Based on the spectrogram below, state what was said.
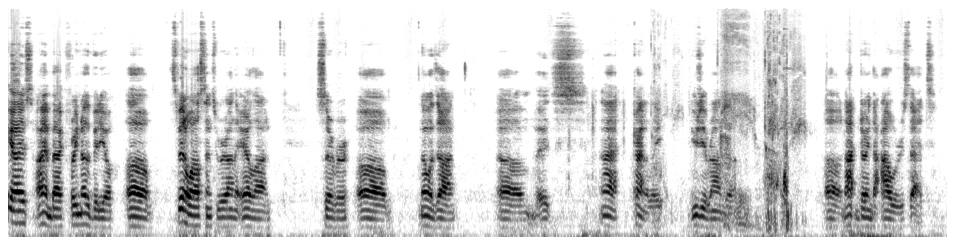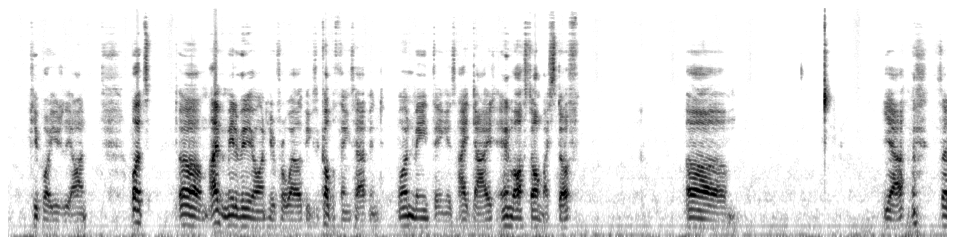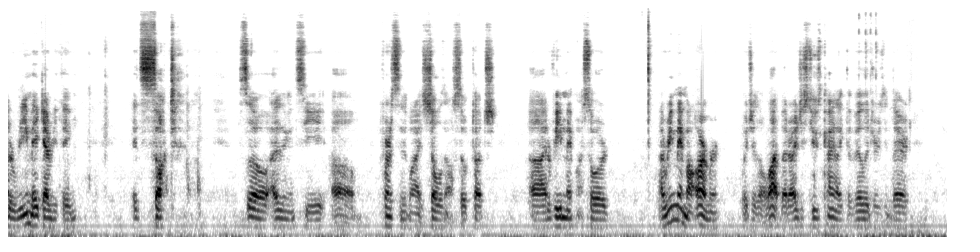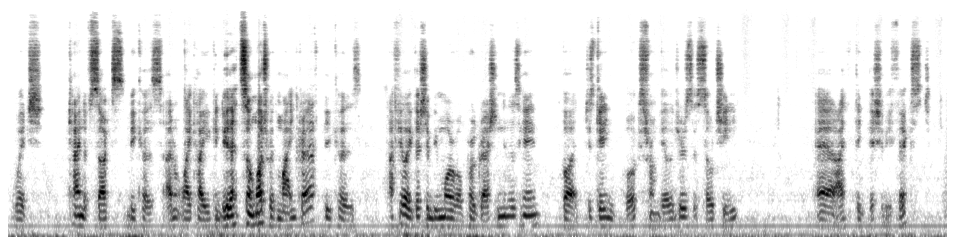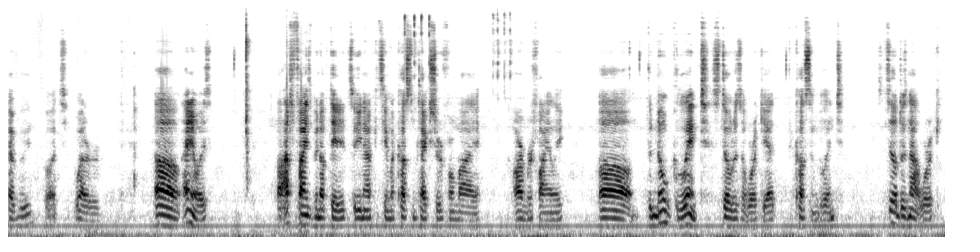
Hey guys, I am back for another video. Um, it's been a while since we were on the Aerilon server. Um, no one's on. Um, it's ah, kind of late. Usually around the uh, not during the hours that people are usually on. But um, I haven't made a video on here for a while because a couple things happened. One main thing is I died and lost all my stuff. Um, yeah, so I had to remake everything it sucked. So as you can see, um, for instance, my shovel's now silk touch. Uh, I remake my sword. I remade my armor, which is a lot better. I just used kind of like the villagers in there, which kind of sucks because I don't like how you can do that so much with Minecraft because I feel like there should be more of a progression in this game. But just getting books from villagers is so cheaty, and I think this should be fixed heavily. But whatever. Uh, anyways, uh, Optifine's been updated, so you now can see my custom texture for my armor finally. Uh, the no glint still doesn't work yet. The custom glint still does not work.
